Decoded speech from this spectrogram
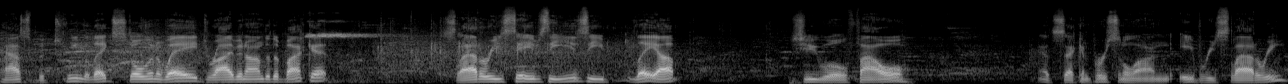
Pass between the legs, stolen away, driving onto the bucket. Slattery saves the easy layup. She will foul at second personal on Avery Slattery.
